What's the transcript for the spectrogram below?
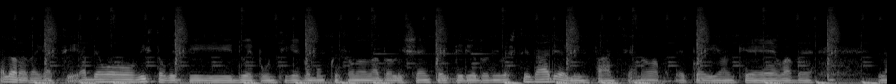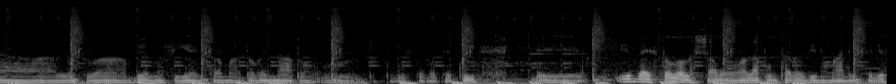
Allora ragazzi, abbiamo visto questi due punti che comunque sono l'adolescenza, il periodo universitario e l'infanzia, no? E poi anche, vabbè, la, la sua biografia, insomma, dove è nato, tutte queste cose qui. E il resto lo lasciamo alla puntata di domani. Se vi, è,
